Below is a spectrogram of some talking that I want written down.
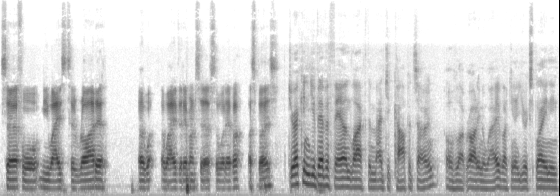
surf or new ways to ride a, a, a wave that everyone surfs or whatever, I suppose. Do you reckon you've ever found like the magic carpet zone of like riding a wave? Like you know, you're explaining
